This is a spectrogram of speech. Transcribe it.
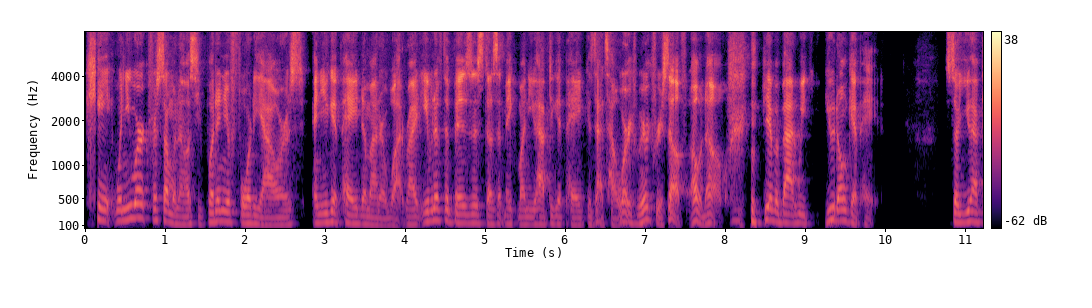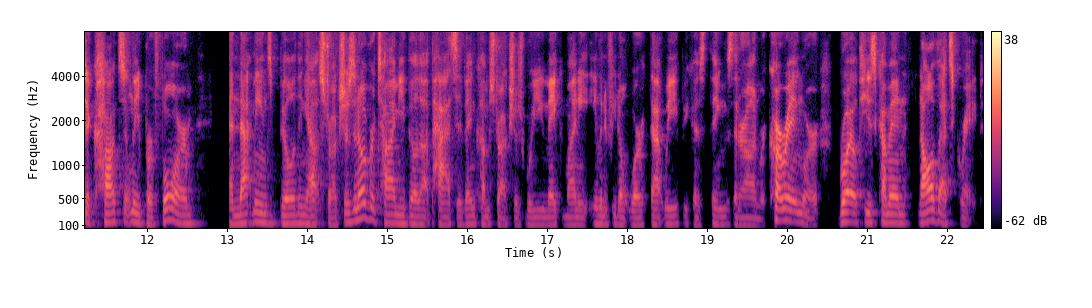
can't when you work for someone else you put in your 40 hours and you get paid no matter what right? Even if the business doesn't make money you have to get paid because that's how it works. We work for yourself. Oh no. If you have a bad week you don't get paid. So you have to constantly perform and that means building out structures. And over time you build out passive income structures where you make money even if you don't work that week because things that are on recurring or royalties come in and all that's great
